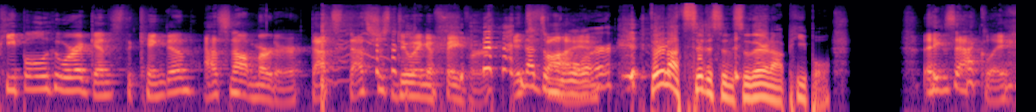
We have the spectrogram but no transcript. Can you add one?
People who are against the kingdom, that's not murder. That's that's just doing a favor. It's that's fine. war. They're not citizens, so they're not people. Exactly.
